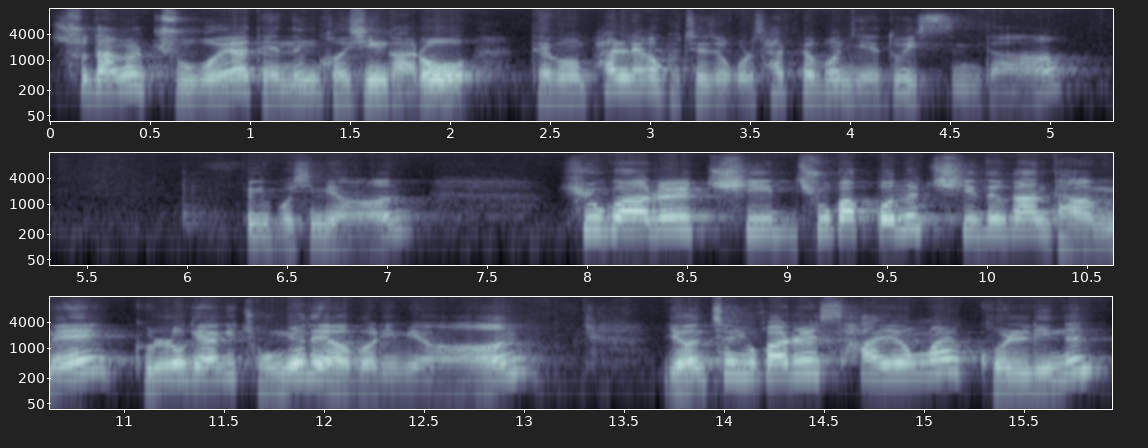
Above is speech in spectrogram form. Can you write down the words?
수당을 주어야 되는 것인가로 대법원 판례가 구체적으로 살펴본 예도 있습니다. 여기 보시면 휴가를 취, 휴가권을 취득한 다음에 근로계약이 종료되어 버리면 연차 휴가를 사용할 권리는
